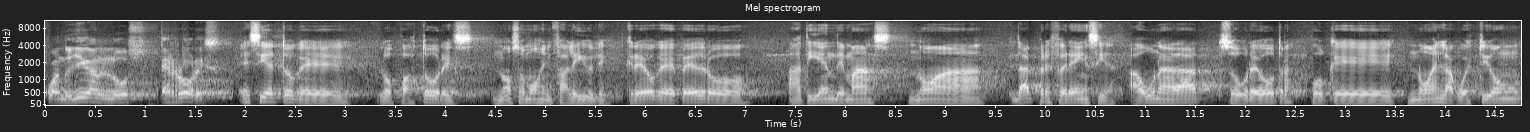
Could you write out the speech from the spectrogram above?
cuando llegan los errores? Es cierto que los pastores no somos infalibles. Creo que Pedro atiende más no a dar preferencia a una edad sobre otra, porque no es la cuestión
